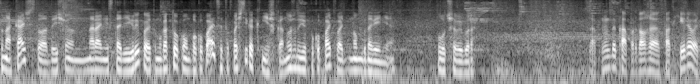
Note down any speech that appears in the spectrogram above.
цена-качества, да еще на ранней стадии игры, поэтому как только он покупается, это почти как книжка. Нужно ее покупать в одно мгновение. Лучший выбор. Так, ну ДК продолжают подхиливать.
